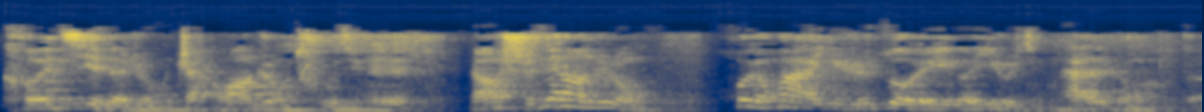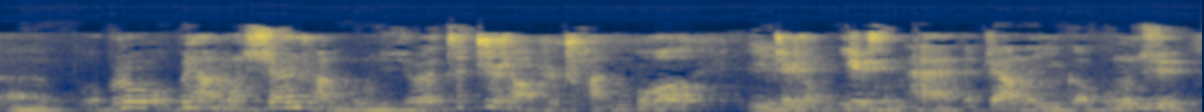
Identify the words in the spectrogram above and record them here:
科技的这种展望这种图景。然后实际上这种绘画一直作为一个艺术形态的这种呃，我不是说我不想用宣传工具，就是说它至少是传播这种意识形态的这样的一个工具，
